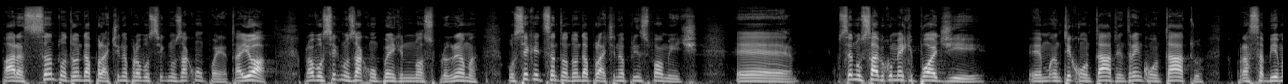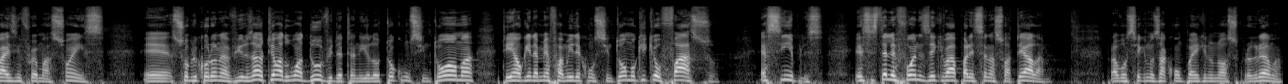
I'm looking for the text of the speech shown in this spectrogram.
para Santo Antônio da Platina para você que nos acompanha, tá aí, ó. Para você que nos acompanha aqui no nosso programa, você que é de Santo Antônio da Platina principalmente, é... você não sabe como é que pode é, manter contato, entrar em contato para saber mais informações é, sobre o coronavírus. Ah, eu tenho alguma dúvida, Tanilo. Eu estou com um sintoma, tem alguém da minha família com um sintoma, o que, que eu faço? É simples. Esses telefones aí que vai aparecer na sua tela, para você que nos acompanha aqui no nosso programa,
